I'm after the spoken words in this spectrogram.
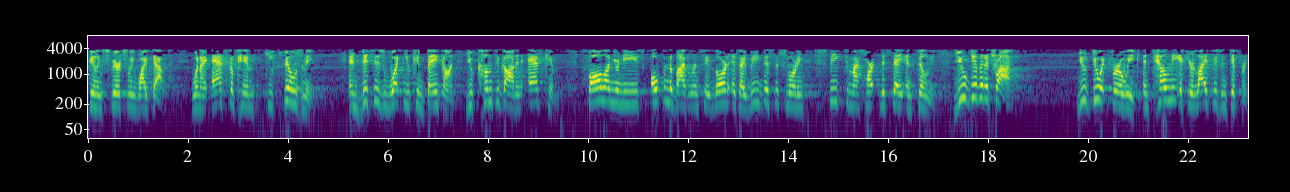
feeling spiritually wiped out. When I ask of Him, He fills me. And this is what you can bank on. You come to God and ask Him. Fall on your knees, open the Bible and say, Lord, as I read this this morning, speak to my heart this day and fill me. You give it a try. You do it for a week and tell me if your life isn't different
